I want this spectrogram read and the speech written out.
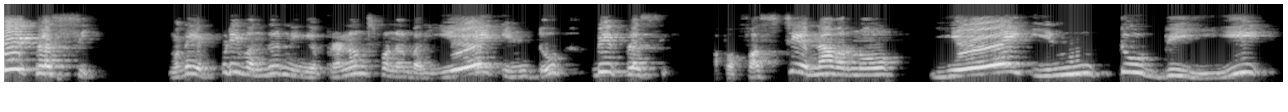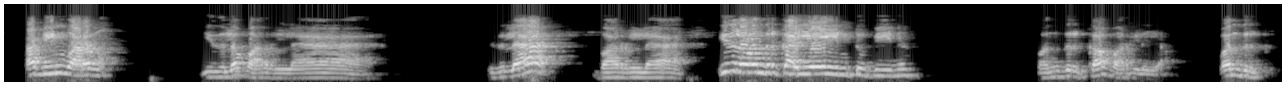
B plus C முத எப்படி வந்து நீங்க ப்ரனவுன்ஸ் பண்ண பாரு? A into B plus C அப்ப ஃபர்ஸ்ட் என்ன வரணும்? ஏ இன்டு பி அப்படின்னு வரணும். இதுல வரல. இதுல வரல. இதுல வந்திருக்கா ஏ இன்டு பின்னு வந்திருக்கா? வரலையா? வந்திருக்கு.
